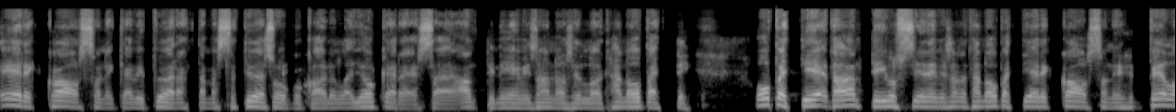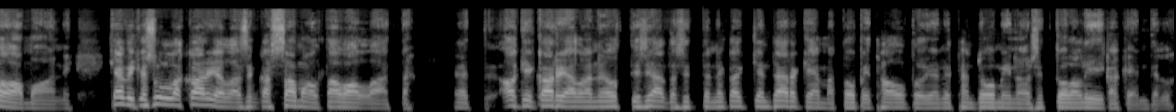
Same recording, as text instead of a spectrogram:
Erik Carlsoni kävi pyörättämässä työsulkukaudella jokereissa, ja Antti Niemi sanoi silloin, että hän opetti, opetti tai Antti Jussi Niemi sanoi, että hän opetti Erik Carlsonin pelaamaan, niin kävikö sulla Karjalaisen kanssa samalla tavalla, että että Aki Karjalainen otti sieltä sitten ne kaikkien tärkeimmät opit haltuun ja nyt hän dominoi sitten tuolla liikakentillä.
